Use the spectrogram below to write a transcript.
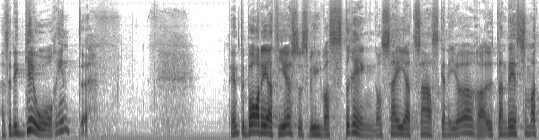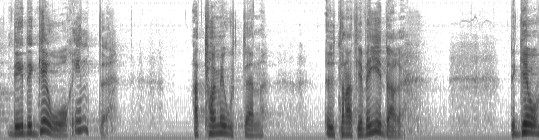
Alltså det går inte. Det är inte bara det att Jesus vill vara sträng och säga att så här ska ni göra, utan det är som att det, det går inte att ta emot den utan att ge vidare. Det går,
